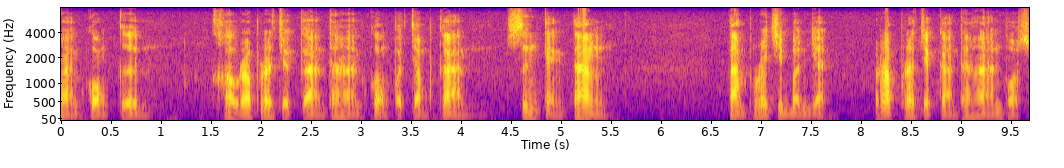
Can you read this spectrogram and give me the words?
หารกองเกิน เข้ารับราชการทหารกองประจำการ ซึ่งแต่งตั้ง ตามพระราชบัญญัติรับราชการทหาร พศ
